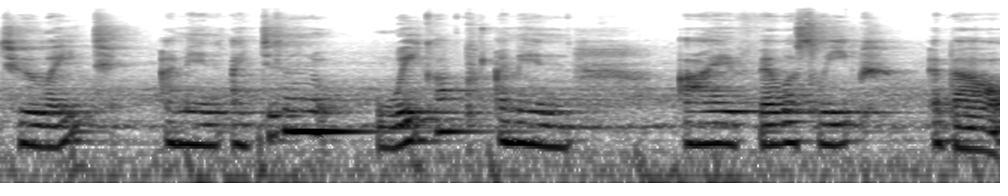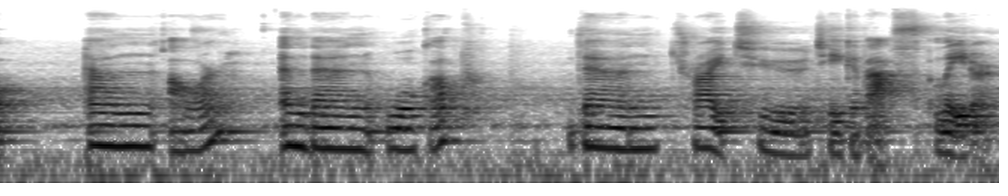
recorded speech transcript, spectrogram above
too late. I mean, I didn't wake up. I mean, I fell asleep about an hour and then woke up then try to take a bath later.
